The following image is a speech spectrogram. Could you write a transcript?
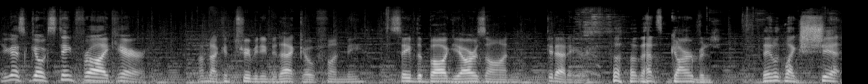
you guys can go extinct for all I care. I'm not contributing to that GoFundMe. Save the bog yarzon. Get out of here. That's garbage. They look like shit.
